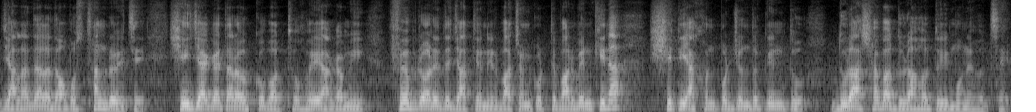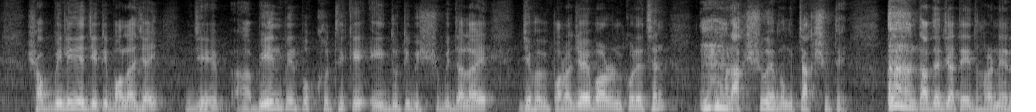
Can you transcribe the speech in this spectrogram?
যে আলাদা আলাদা অবস্থান রয়েছে, সেই জায়গায় তারা ঐক্যবদ্ধ হয়ে আগামী ফেব্রুয়ারিতে জাতীয় নির্বাচন করতে পারবেন কিনা, সেটি এখন পর্যন্ত কিন্তু দুরাশা বা দুরাহতই মনে হচ্ছে। সব মিলিয়ে যেটি বলা যায় যে বিএনপির পক্ষ থেকে এই দুটি বিশ্ববিদ্যালয়ে যেভাবে পরাজয় বরণ করেছেন, রাকসু এবং চাকসুতে, তাদের যাতে এই ধরনের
